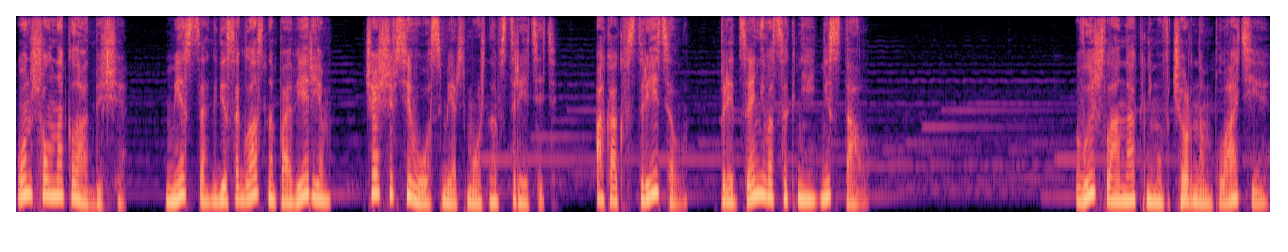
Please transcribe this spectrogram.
Он шел на кладбище, место, где, согласно поверьям, чаще всего смерть можно встретить. А как встретил, прицениваться к ней не стал. Вышла она к нему в черном платье,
